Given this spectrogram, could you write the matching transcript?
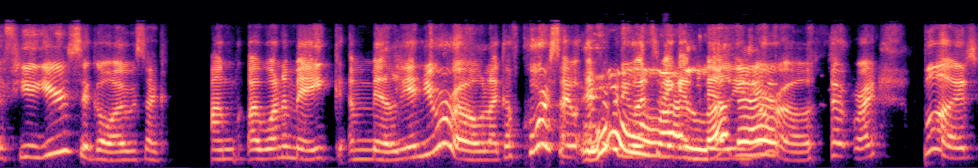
a- few years ago I was like I'm I want to make a million euro. Like of course I everybody wants to make I a million it. euro, right? But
